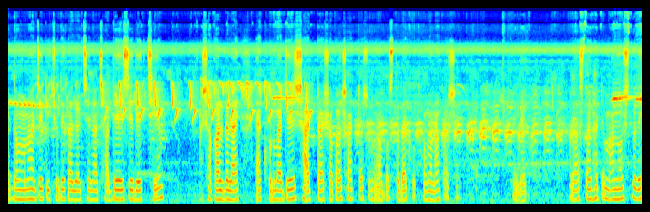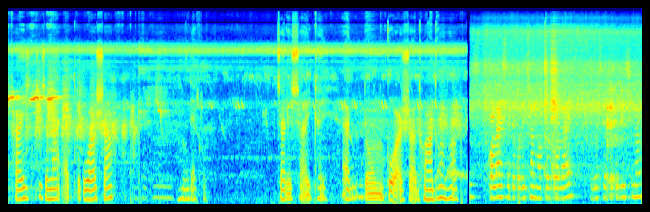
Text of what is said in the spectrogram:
একদম মনে হচ্ছে কিছু দেখা যাচ্ছে না, ছাদে এসে দেখছি সকালবেলায় এখন বাজে সাতটা, সকাল সাতটার সময় অবস্থা দেখো কেমন আকাশে। রাস্তাঘাটে মানুষ তো দেখাই যাচ্ছে না, এত কুয়াশা। দেখো চারি সাইডে একদম কুয়াশা ধোঁয়া ধোঁয়া ভাব। কলাই সেটা করেছিলাম, মটর কলাই, এগুলো সেদ্ধ করে দিয়েছিলাম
